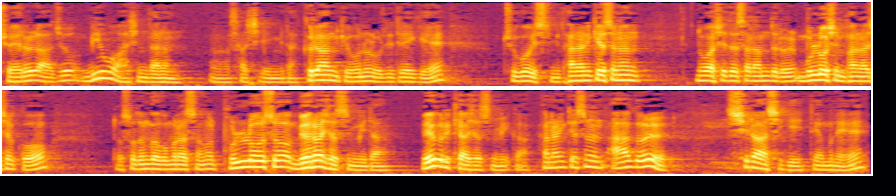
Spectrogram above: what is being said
죄를 아주 미워하신다는 어, 사실입니다. 그러한 교훈을 우리들에게 주고 있습니다. 하나님께서는 노아 시대 사람들을 물로 심판하셨고 또 소돔과 고모라 성을 불로서 멸하셨습니다. 왜 그렇게 하셨습니까? 하나님께서는 악을 싫어하시기 때문에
